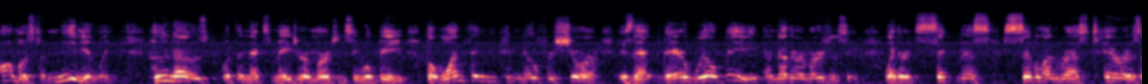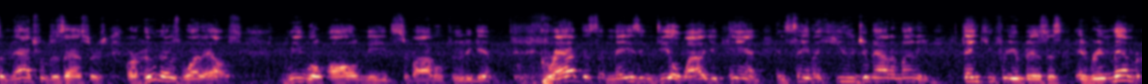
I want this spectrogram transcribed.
almost immediately. Who knows what the next major emergency will be? But one thing you can know for sure is that there will be another emergency, whether it's sickness, civil unrest, terrorism, natural disasters, or who knows what else we will all need survival food again. Grab this amazing deal while you can and save a huge amount of money. Thank you for your business. And remember,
